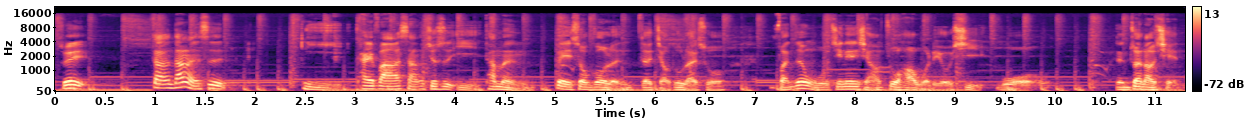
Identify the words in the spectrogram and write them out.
所以当当然是以开发商，就是以他们被收购人的角度来说，反正我今天想要做好我的游戏，我。能赚到钱，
